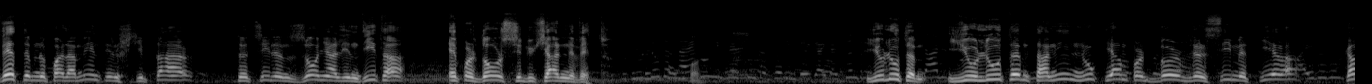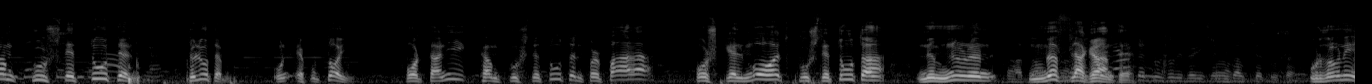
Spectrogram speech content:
vetëm në parlamentin shqiptar të cilën zonja Lindita e përdor si dyqanin e vet. Ju lutem, ju lutem tani nuk jam për të bërë vlerësime tjera, kam kushtetutën. Të lutem, unë e kuptoj, por tani kam kushtetutën përpara Po shkelmohet kushtetuta në mënyrën më flagrante. Urdhëroni?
